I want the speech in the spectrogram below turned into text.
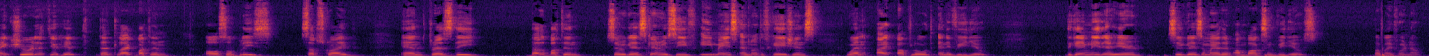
make sure that you hit that like button. Also please subscribe and press the bell button so you guys can receive emails and notifications when I upload any video. The game leader here. See you guys in my other unboxing videos. Bye bye for now.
